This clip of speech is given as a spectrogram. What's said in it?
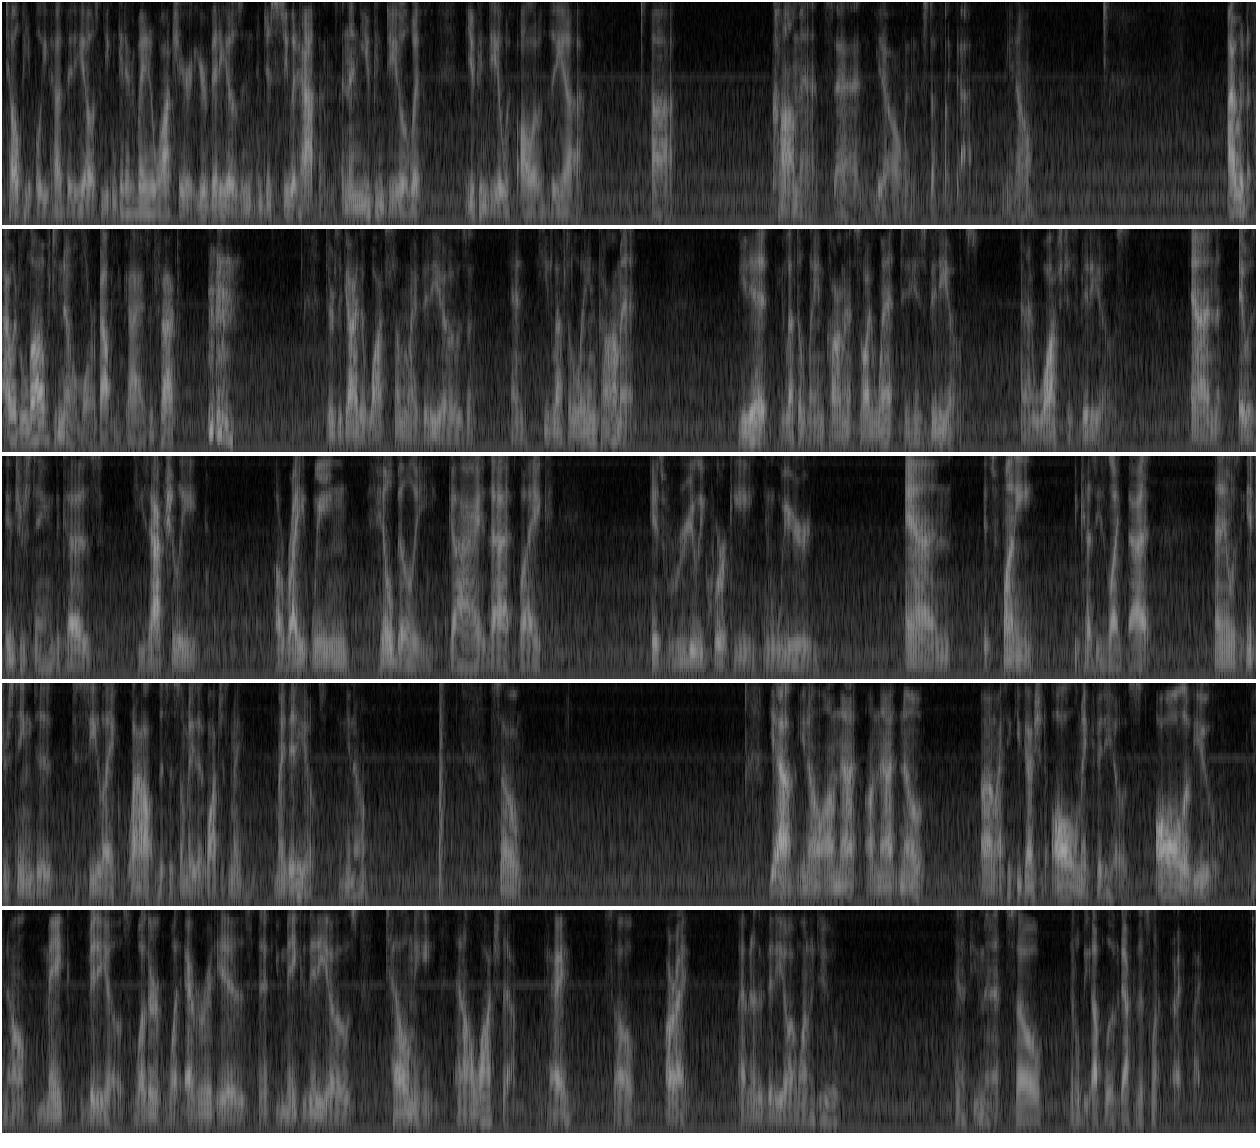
tell people you have videos and you can get everybody to watch your, your videos and, and just see what happens. And then you can deal with, you can deal with all of the, uh, uh, comments and, you know, and stuff like that, you know. I would I would love to know more about you guys. In fact, there's a guy that watched some of my videos and and he left a lame comment. He did. He left a lame comment, so I went to his videos and I watched his videos. And it was interesting because he's actually a right-wing hillbilly guy that like is really quirky and weird. And is funny because he's like that. And it was interesting to to see like wow this is somebody that watches my my videos you know? So yeah you know on that on that note um, I think you guys should all make videos. All of you you know make videos. Whether whatever it is and if you make videos tell me and I'll watch them okay? So alright. I have another video I want to do in a few minutes so it'll be uploaded after this one. Alright bye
